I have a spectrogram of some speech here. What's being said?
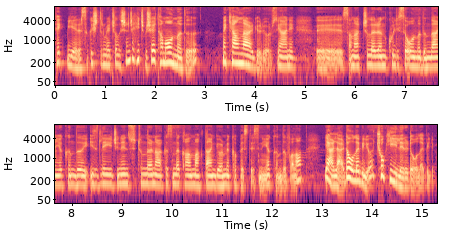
tek bir yere sıkıştırmaya çalışınca hiçbir şey tam olmadığı mekanlar görüyoruz. Yani e, sanatçıların kulise olmadığından yakındığı, izleyicinin sütunların arkasında kalmaktan görme kapasitesinin yakındığı falan yerlerde olabiliyor. Çok iyileri de olabiliyor.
